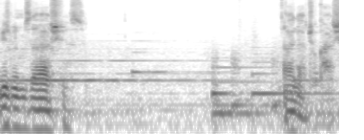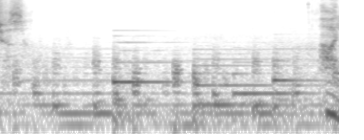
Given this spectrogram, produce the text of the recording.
Çünkü birbirimize aşığız. Hala çok aşığız. Hala.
